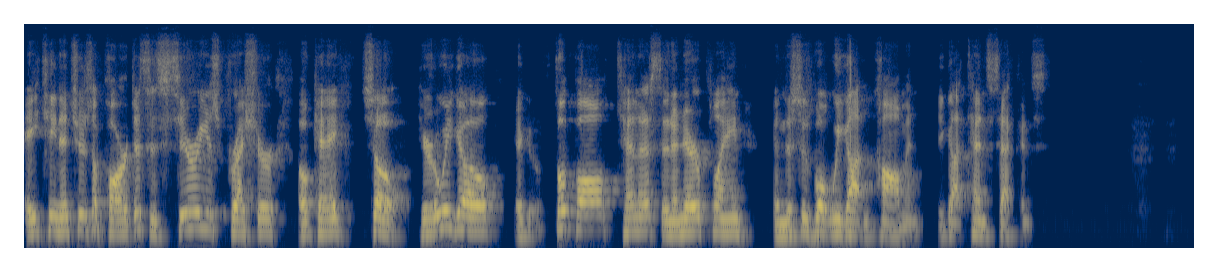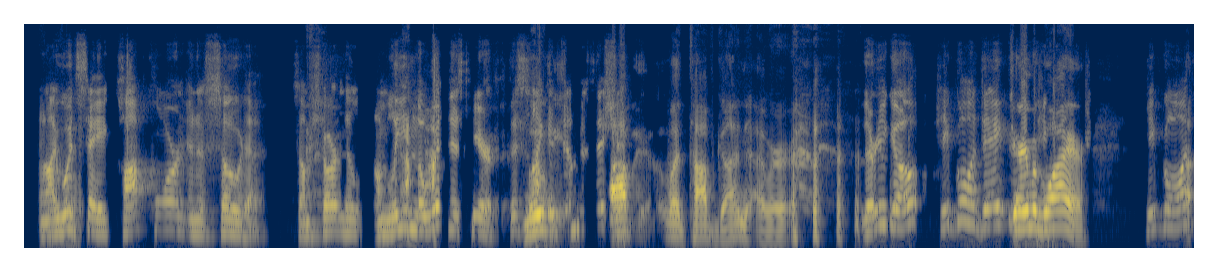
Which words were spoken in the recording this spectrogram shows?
18 inches apart. This is serious pressure. Okay. So here we go football, tennis, and an airplane. And this is what we got in common. You got 10 seconds. And I would say popcorn and a soda. So I'm starting to, I'm leading the witness here. This is Movie, like a deposition. Top, what Top Gun? Ever? there you go. Keep going, Dave. Jerry Maguire. Keep going. Uh,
